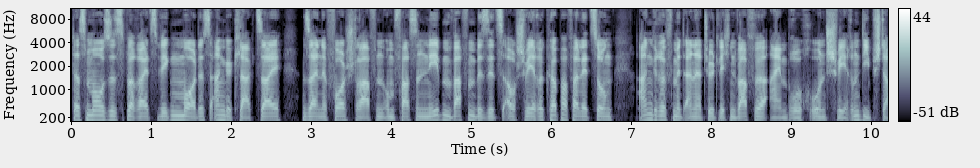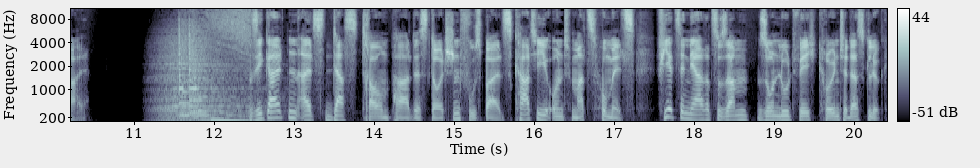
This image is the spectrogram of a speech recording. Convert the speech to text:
dass Moses bereits wegen Mordes angeklagt sei. Seine Vorstrafen umfassen neben Waffenbesitz auch schwere Körperverletzung, Angriff mit einer tödlichen Waffe, Einbruch und schweren Diebstahl. Sie galten als das Traumpaar des deutschen Fußballs, Kati und Mats Hummels. 14 Jahre zusammen, Sohn Ludwig krönte das Glück.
